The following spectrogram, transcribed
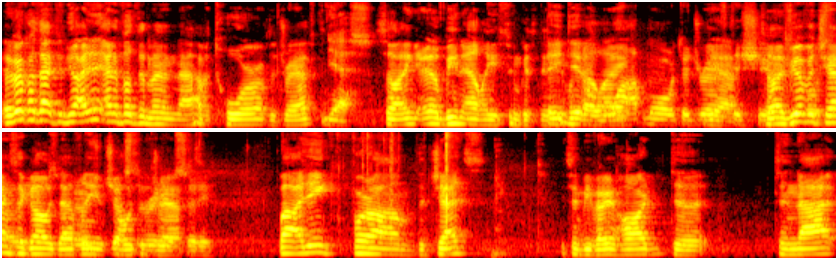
if it comes back to New, I think NFL didn't have a tour of the draft. Yes. So I think it'll be in LA soon because They did a lot more with the draft Yeah. this year. So if you have a chance to go, definitely just go to the the draft. City. But I think for um, the Jets, it's gonna be very hard to to not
